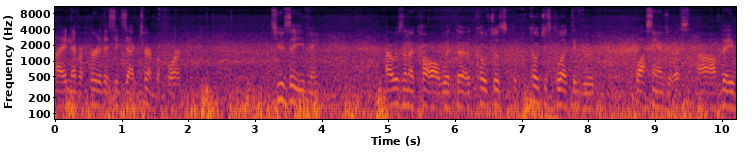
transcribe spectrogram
I had never heard of this exact term before. Tuesday evening, I was in a call with the Coaches, Coaches Collective Group, Los Angeles. Um, they've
